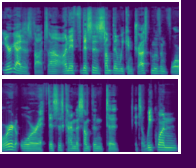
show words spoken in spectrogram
your guys' thoughts uh, on if this is something we can trust moving forward, or if this is kind of something to it's a week one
